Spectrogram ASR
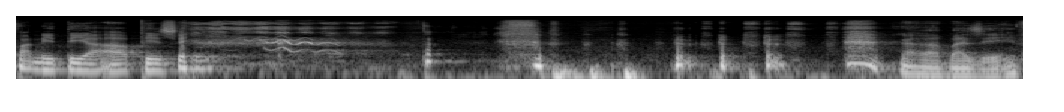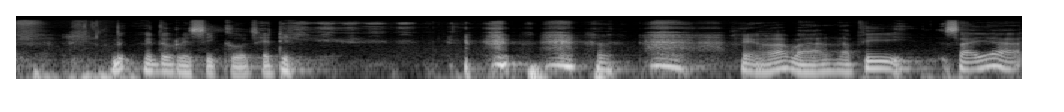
Panitia habis. Nggak apa-apa sih. Itu, itu risiko jadi ya apa tapi saya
